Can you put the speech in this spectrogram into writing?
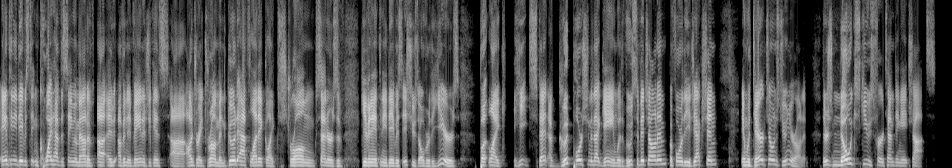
Anthony Davis didn't quite have the same amount of uh, of an advantage against uh, Andre Drummond. Good athletic, like strong centers have given Anthony Davis issues over the years. But like he spent a good portion of that game with Vucevic on him before the ejection, and with Derrick Jones Jr. on him. There's no excuse for attempting eight shots.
